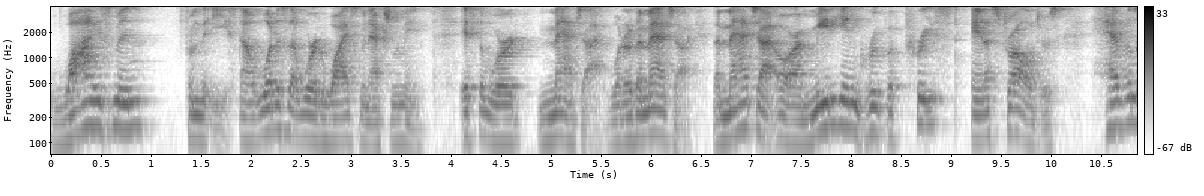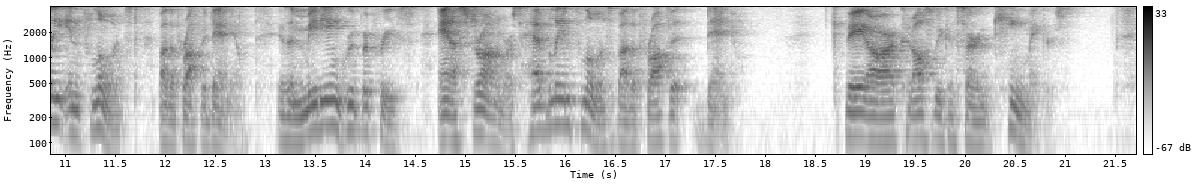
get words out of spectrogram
Wise men from the east. Now, what does that word wise men actually mean? It's the word magi. What are the magi? The magi are a median group of priests and astrologers heavily influenced by the prophet Daniel. Is a median group of priests and astronomers heavily influenced by the prophet Daniel. They are could also be concerned kingmakers.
